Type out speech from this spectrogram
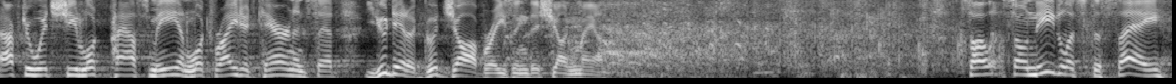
after which she looked past me and looked right at Karen and said, You did a good job raising this young man. so, so, needless to say,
